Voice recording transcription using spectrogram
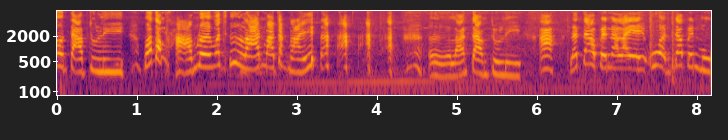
ต้นจามจุลีว่าต้องถามเลยว่าชื่อร้านมาจากไหน เออร้านจามจุลีอะแล้วเจ้าเป็นอะไรไอ้อ้วนเจ้าเป็นหมู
